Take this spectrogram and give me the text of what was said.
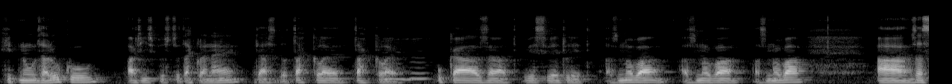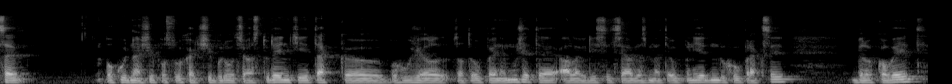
chytnout za ruku a říct prostě takhle ne, dá se to takhle, takhle, mm-hmm. ukázat, vysvětlit a znova a znova a znova. A zase pokud naši posluchači budou třeba studenti, tak eh, bohužel za to úplně nemůžete, ale když si třeba vezmete úplně jednoduchou praxi, byl covid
